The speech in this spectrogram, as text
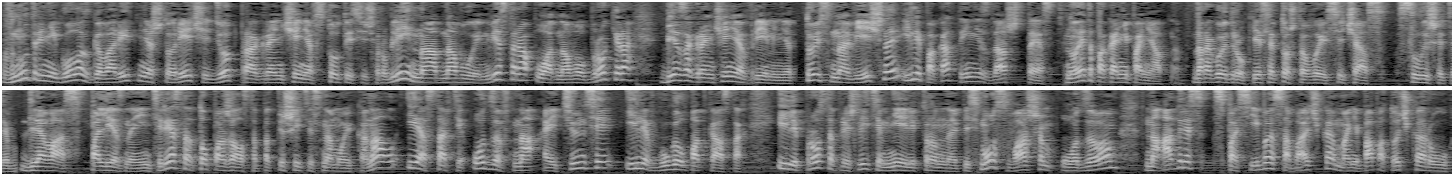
Внутренний голос говорит мне, что речь идет про ограничение в 100 тысяч рублей на одного инвестора у одного брокера без ограничения времени. То есть навечно или пока ты не сдашь тест. Но это пока непонятно. Дорогой друг, если то, что вы сейчас слышите, для вас полезно и интересно, то, пожалуйста, подпишитесь на мой канал и оставьте отзыв на iTunes или в Google подкастах. Или просто пришлите мне электронное письмо с вашим отзывом на адрес спасибо собачка moneypapa.ru.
